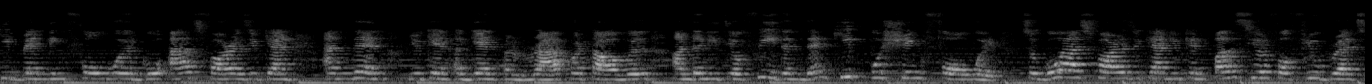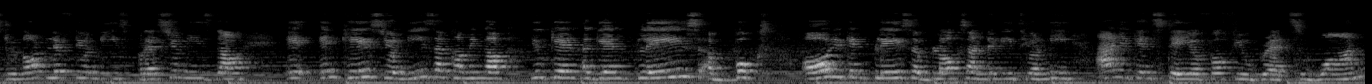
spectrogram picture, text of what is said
Keep bending forward. Go as far as you can and then you can again wrap a towel underneath your feet and then keep pushing forward. So go as far as you can. You can pulse here for few breaths. Do not lift your knees. Press your knees down. In case your knees are coming up, you can again place a book or you can place a blocks underneath your knee and you can stay here for few breaths. One,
